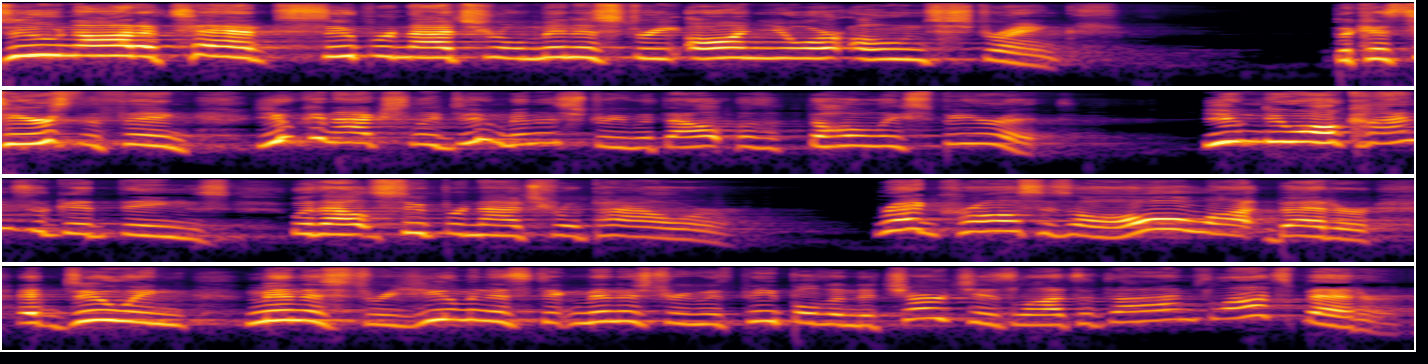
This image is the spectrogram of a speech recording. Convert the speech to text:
Do not attempt supernatural ministry on your own strength. Because here's the thing you can actually do ministry without the, the, Holy Spirit. You can do all kinds of good things without supernatural power. Red Cross is a whole lot better at doing ministry, humanistic ministry with people than the church is lots of times, lots better.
